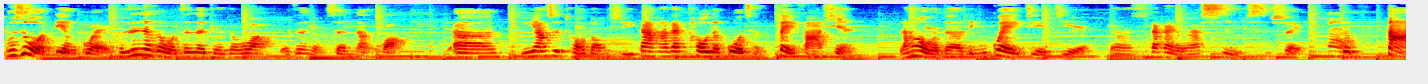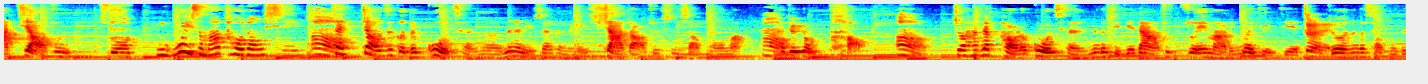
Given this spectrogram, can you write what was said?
不是我店柜，可是那个我真的觉得哇，我真的永生难忘。呃，一样是偷东西，但他在偷的过程被发现。然后我的临柜姐姐，呃，大概有她四五十岁，就大叫，就说你为什么要偷东西？嗯，在叫这个的过程呢，那个女生可能也吓到，就是小偷嘛，嗯，她就用跑，嗯，就她在跑的过程，那个姐姐当然去追嘛，临柜姐姐，对，结果那个小偷就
